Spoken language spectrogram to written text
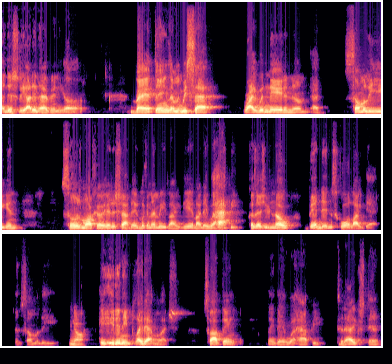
initially. I didn't have any uh, bad things. I mean, we sat right with Ned and them at summer league and as soon as Markelle hit a shot, they were looking at me like, yeah, like they were happy. Because as you know, Ben didn't score like that in summer league. No, he he didn't even play that much. So I think I think they were happy to that extent.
